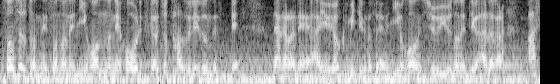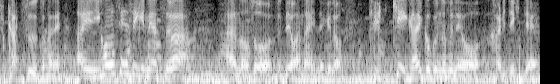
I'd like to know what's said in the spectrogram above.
そうするとねそのね日本のね法律からちょっと外れるんですって。だからねああいうよく見てくださいよ。日本周遊のねあだからアスカ2とかねああいう日本船籍のやつはあのそうではないんだけどでっけえ外国の船を借りてきて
